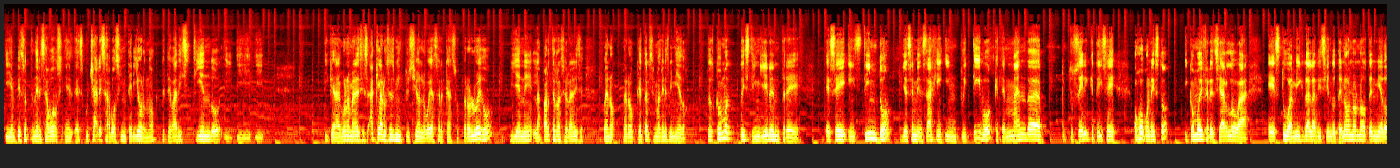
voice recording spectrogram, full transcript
y empiezo a tener esa voz, a escuchar esa voz interior, ¿no? Que te va diciendo y, y, que de alguna manera dices, ah, claro, esa es mi intuición, le voy a hacer caso. Pero luego viene la parte racional y dice, bueno, pero ¿qué tal si más bien es mi miedo? Entonces, ¿cómo distinguir entre ese instinto y ese mensaje intuitivo que te manda tu ser y que te dice, ojo con esto, y cómo diferenciarlo a es tu amígdala diciéndote, no, no, no, ten miedo.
